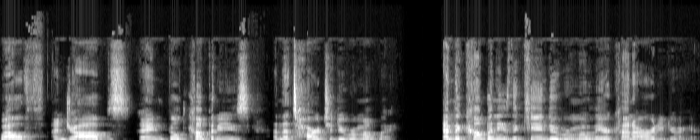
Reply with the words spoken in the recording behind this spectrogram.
wealth and jobs and build companies, and that's hard to do remotely. And the companies that can do it remotely are kind of already doing it.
